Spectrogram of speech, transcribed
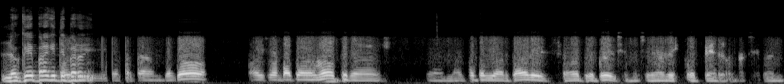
lo que para que te hoy perdí. hoy se empató de dos, pero la Copa Libertadores a otro precio, Nacional es copero, Nacional.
